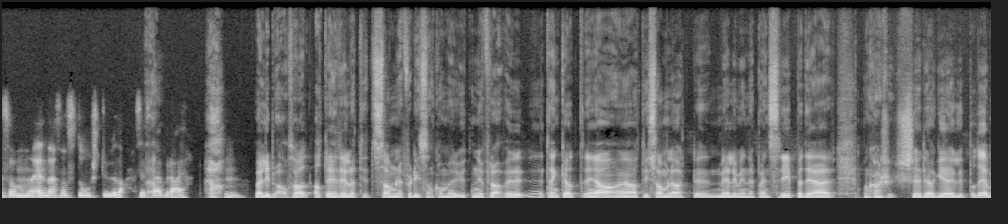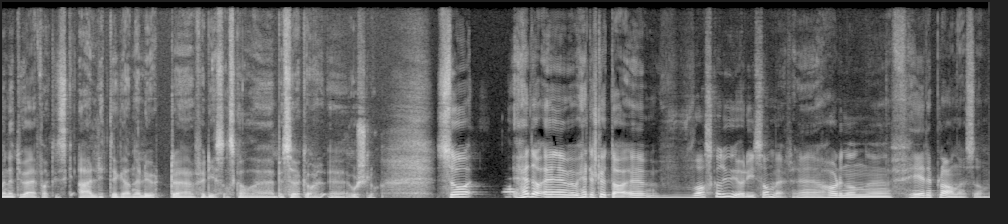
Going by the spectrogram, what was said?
en sånn, enda en sånn storstue, da. Syns det er bra, jeg. Ja. Mm. Veldig bra. Også at det er relativt samlet for de som kommer utenfra. Jeg tenker at ja, at de samler alt eh, mer eller mindre på en stripe, det er Man kanskje reagerer litt på det, men det tror jeg faktisk er litt lurt uh, for de som skal uh, besøke Oslo. Så Hedda, helt til slutt, da. Hva skal du gjøre i sommer? Har du noen ferieplaner som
